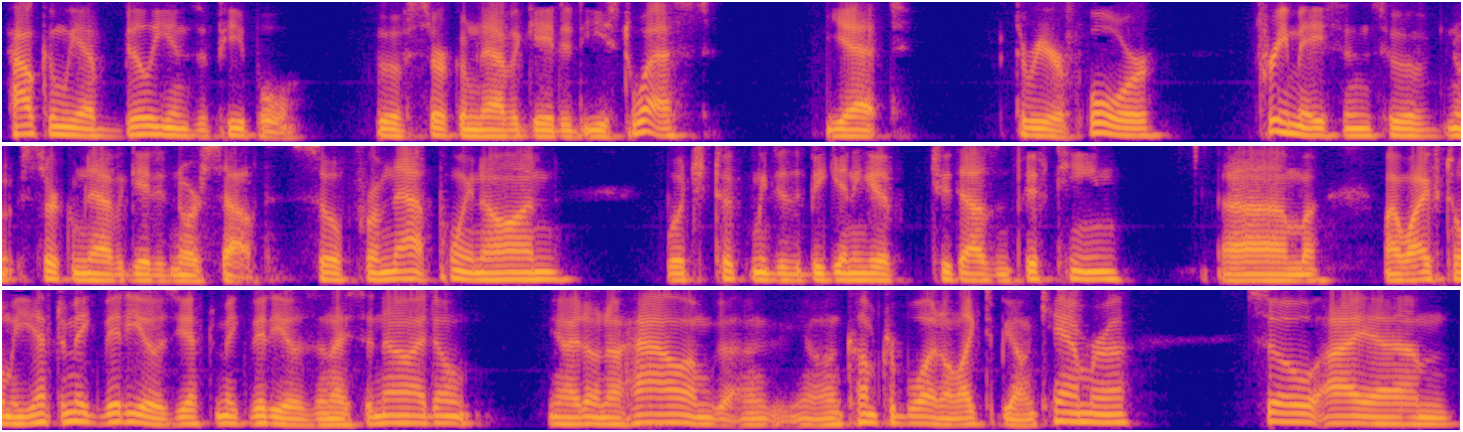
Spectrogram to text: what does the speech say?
how can we have billions of people who have circumnavigated east-west, yet three or four Freemasons who have circumnavigated north-south? So from that point on, which took me to the beginning of 2015, um, my wife told me you have to make videos, you have to make videos, and I said no, I don't. You know, I don't know how. I'm you know uncomfortable. I don't like to be on camera. So I um,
